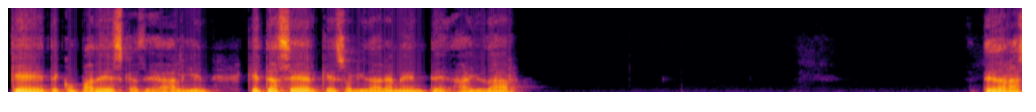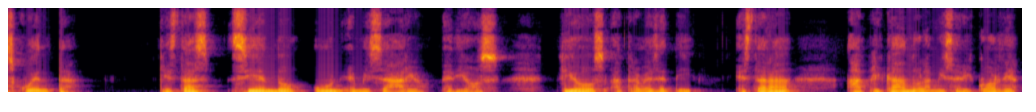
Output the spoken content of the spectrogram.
que te compadezcas de alguien, que te acerques solidariamente a ayudar, te darás cuenta que estás siendo un emisario de Dios. Dios a través de ti estará aplicando la misericordia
